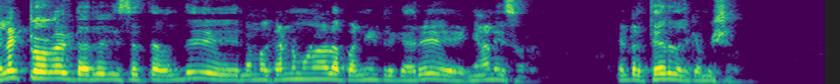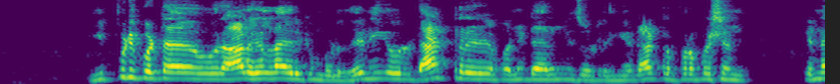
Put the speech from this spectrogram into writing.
எலக்ட்ரல் டெரரிசத்தை வந்து நம்ம கண்ணு முன்னால் பண்ணிகிட்ருக்காரு ஞானேஸ்வரன் என்ற தேர்தல் கமிஷன். இப்படிப்பட்ட ஒரு ஆளுகள்லாம் இருக்கும் பொழுது நீங்கள் ஒரு டாக்டர் பண்ணிட்டாருன்னு சொல்கிறீங்க டாக்டர் ப்ரொஃபஷன் என்ன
